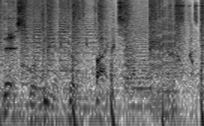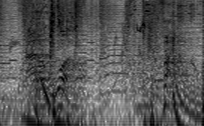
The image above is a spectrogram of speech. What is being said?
This will be a good fight. Round one. Fight!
